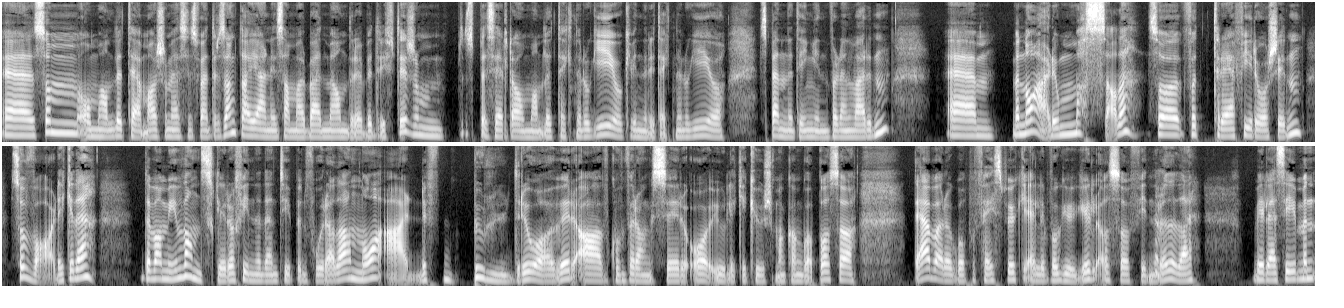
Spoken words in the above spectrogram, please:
Eh, som omhandlet temaer som jeg syntes var interessant, da, gjerne i samarbeid med andre bedrifter, som spesielt har omhandlet teknologi og kvinner i teknologi og spennende ting innenfor den verden. Men nå er det jo masse av det. Så for tre-fire år siden så var det ikke det. Det var mye vanskeligere å finne den typen fora da. Nå er det buldrer over av konferanser og ulike kurs man kan gå på. Så det er bare å gå på Facebook eller på Google, og så finner du det der. Vil jeg si. Men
